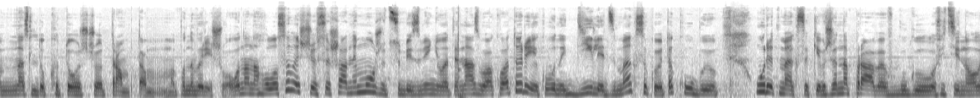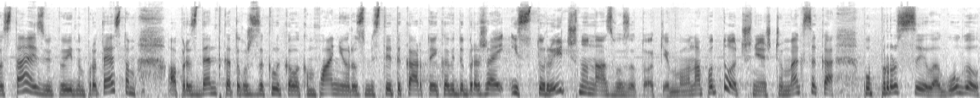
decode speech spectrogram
внаслідок того, що Трамп там понавирішував. Вона наголосила, що США не можуть собі змінювати назву акваторії, яку вони ділять з Мексикою та Кубою. Уряд Мексики вже направив Google офіційного листа із відповідним протестом. А президентка також закликала компанію розмістити карту, яка відображає історичну назву затоки. Вона поточнює, що Мексика попросила Google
